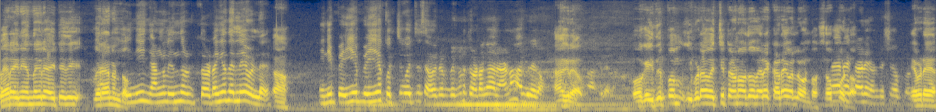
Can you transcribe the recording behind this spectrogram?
വേറെ ഇനി എന്തെങ്കിലും ഐറ്റം വരാനുണ്ടോ? ഇനി ഞങ്ങൾ ഇന്ന് തുടങ്ങിയതല്ലേ ഉള്ളു. ഇനി പെയ്യെ പെയ്യെ കൊച്ചു കൊച്ചു സൗരംഭങ്ങൾ തുടങ്ങാനാണ് ആഗ്രഹം. ആഗ്രഹം. ഓക്കെ ഇതിപ്പം ഇവിടെ വെച്ചിട്ടാണോ അതോ വേറെ കട വല്ലതും ഉണ്ടോ? ഷോപ്പ് ഉണ്ടോ. എവിടെയാ?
